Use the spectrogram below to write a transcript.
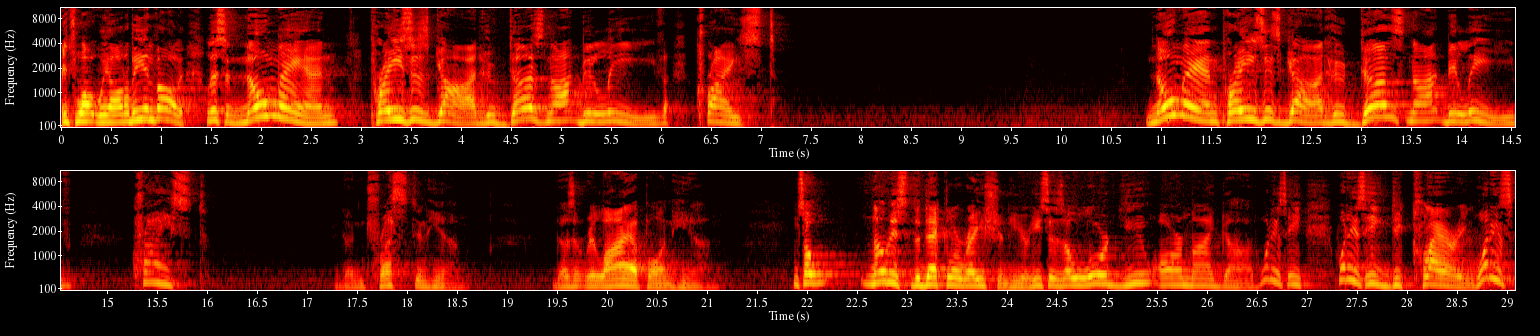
It's what we ought to be involved in. Listen, no man praises God who does not believe Christ. No man praises God who does not believe Christ. He doesn't trust in Him, doesn't rely upon Him. And so notice the declaration here. He says, Oh Lord, you are my God. What is he, what is he declaring? What is,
